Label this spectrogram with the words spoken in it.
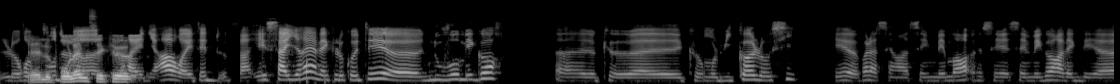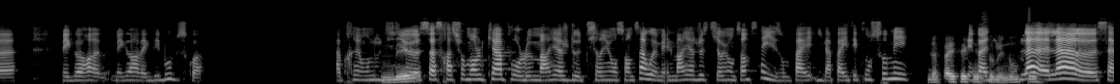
le recours le problème, de, c'est de que- Rhaenyra aurait été, de- et ça irait avec le côté euh, nouveau Mégor euh, que euh, qu'on lui colle aussi. Et euh, voilà, c'est un, c'est une mémoire, c'est c'est Mégor avec des euh, Mégor, Mégor avec des boobs quoi. Après, on nous dit Mais- euh, ça sera sûrement le cas pour le mariage de Tyrion Sansa. Ouais, mais le mariage de Tyrion Sansa, ils ont pas, il n'a pas été consommé. Il n'a pas été pas consommé du- non plus. Là, là, euh, ça,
